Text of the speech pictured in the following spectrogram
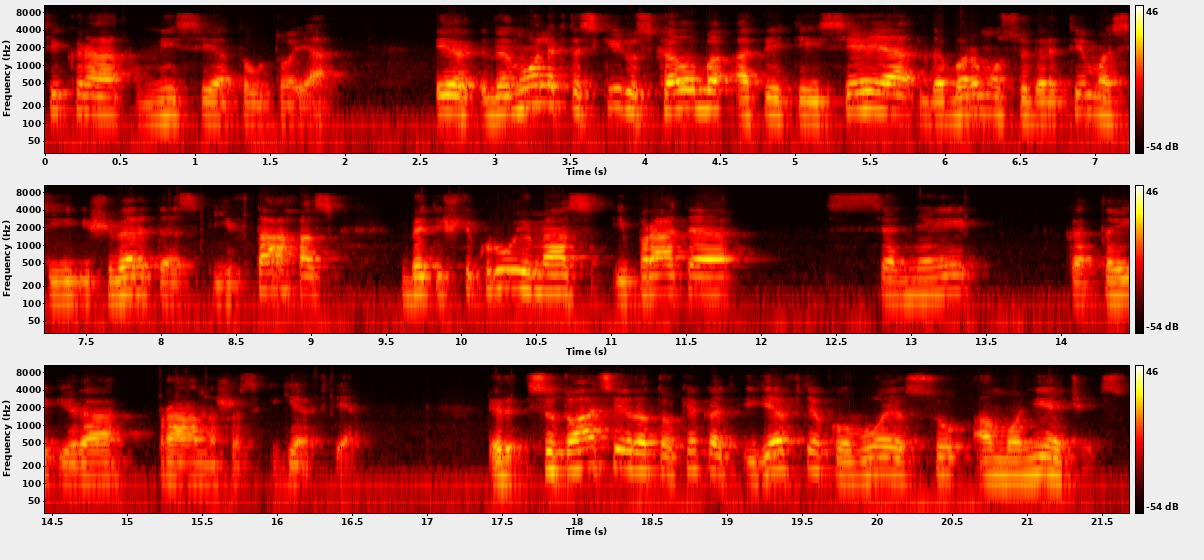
tikrą misiją tautoje. Ir 11 skyrius kalba apie teisėją, dabar mūsų vertimas jį išvertęs Jiftachas, bet iš tikrųjų mes įpratę seniai, kad tai yra pranašas Jeftė. Ir situacija yra tokia, kad Jeftė kovoja su amoniečiais.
